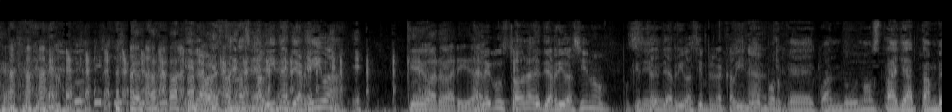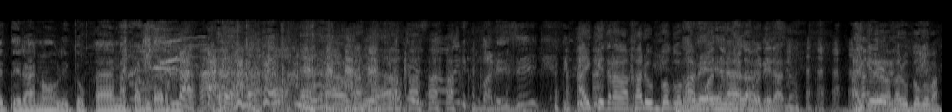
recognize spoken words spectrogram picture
Él ahora está en las cabinas de arriba. Qué ¿A barbaridad. él le gusta ahora desde arriba, sí o no? Porque Sí. está desde arriba siempre en la cabina. Sí, porque cuando uno está ya tan veterano, le toca en la parte de arriba. Hay que trabajar un poco No más cuando está la veterano. Hay que trabajar un poco más.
